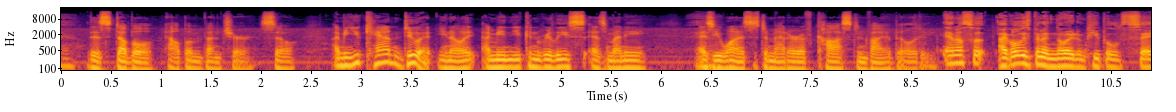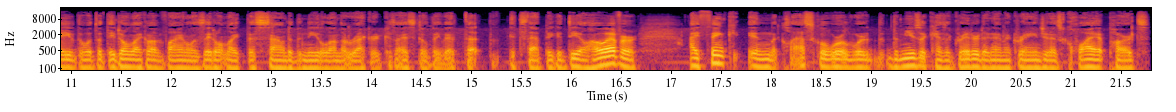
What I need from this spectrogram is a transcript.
yeah. this double album venture. So I mean, you can do it. You know, I mean, you can release as many as you want. It's just a matter of cost and viability. And also, I've always been annoyed when people say that what they don't like about vinyl is they don't like the sound of the needle on the record because I just don't think that, that it's that big a deal. However, I think in the classical world where the music has a greater dynamic range, it has quiet parts,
